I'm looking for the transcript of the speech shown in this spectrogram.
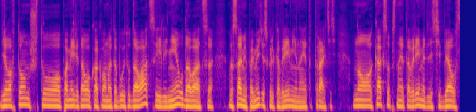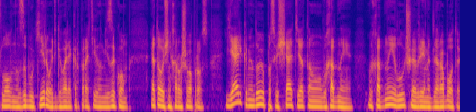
Дело в том, что по мере того, как вам это будет удаваться или не удаваться, вы сами поймете, сколько времени на это тратить. Но как, собственно, это время для себя условно заблокировать, говоря корпоративным языком, это очень хороший вопрос. Я рекомендую посвящать этому выходные. Выходные – лучшее время для работы,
